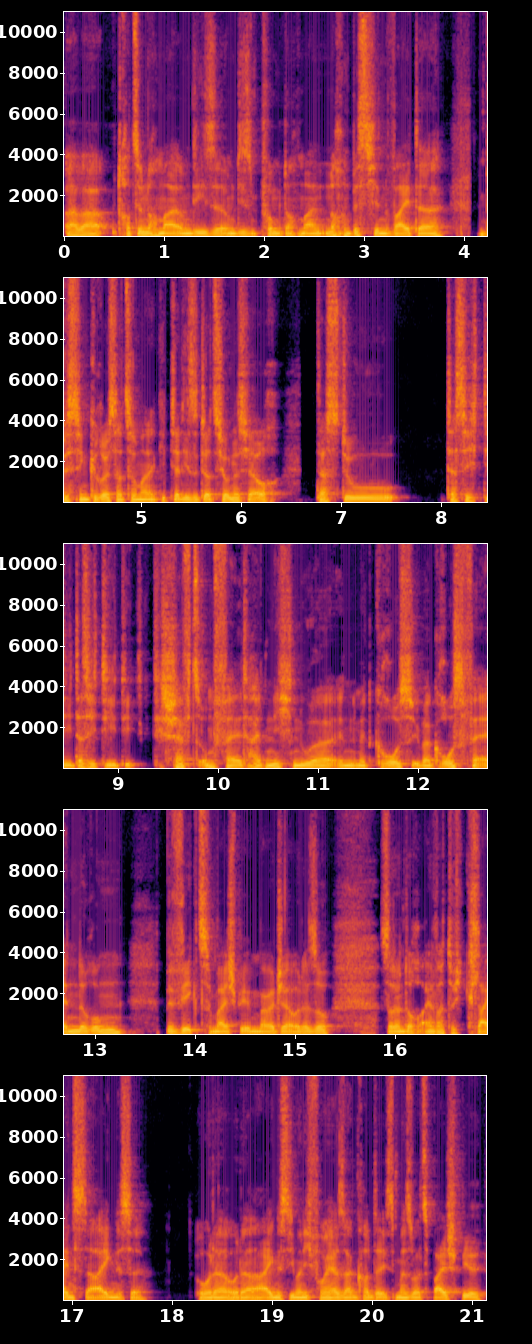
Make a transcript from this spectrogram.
Aber trotzdem nochmal, um diese, um diesen Punkt nochmal noch ein bisschen weiter, ein bisschen größer zu machen. Es gibt ja die Situation ist ja auch, dass du, dass sich die, dass sich die, die, die Geschäftsumfeld halt nicht nur in, mit groß, über Großveränderungen bewegt, zum Beispiel Merger oder so, sondern doch einfach durch kleinste Ereignisse oder, oder Ereignisse, die man nicht vorhersagen konnte. Ich mal so als Beispiel,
